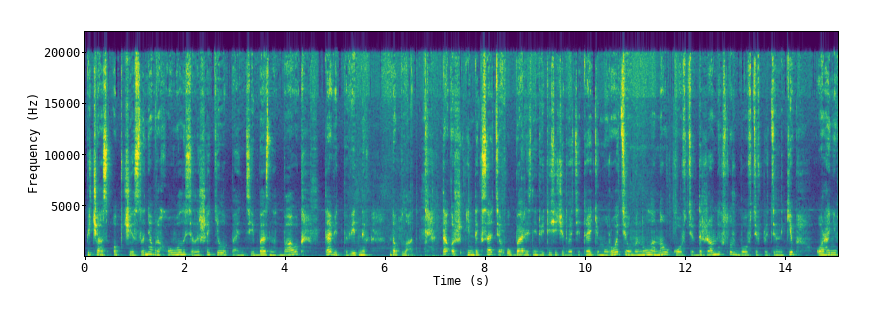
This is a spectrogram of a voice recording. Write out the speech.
Під час обчислення враховувалося лише тіло пенсії без надбавок та відповідних доплат. Також індексація у березні 2023 році оминула науковців, державних службовців, працівників органів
